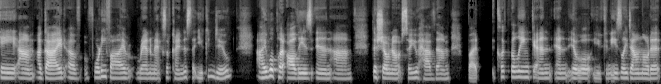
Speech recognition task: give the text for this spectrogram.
a, um, a guide of 45 random acts of kindness that you can do. I will put all these in um, the show notes so you have them, but click the link and and it will you can easily download it.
